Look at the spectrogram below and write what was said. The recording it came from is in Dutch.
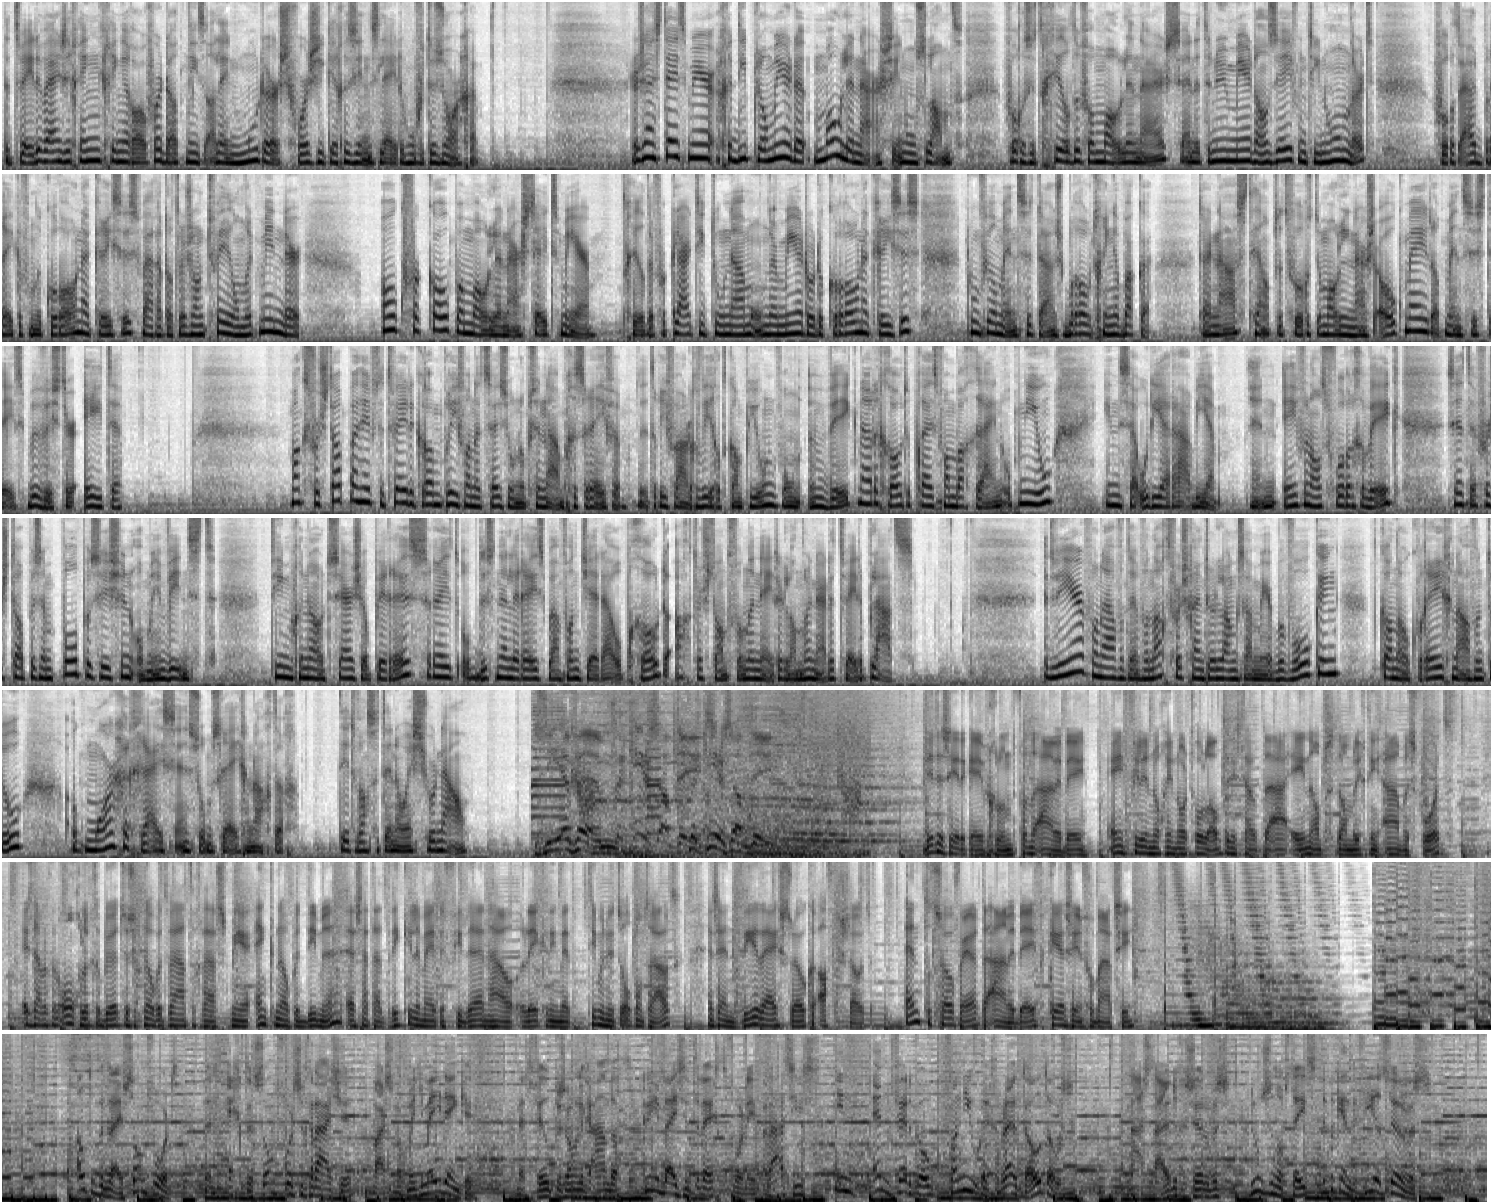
De tweede wijziging ging erover dat niet alleen moeders voor zieke gezinsleden hoeven te zorgen. Er zijn steeds meer gediplomeerde molenaars in ons land. Volgens het Gilde van Molenaars zijn het er nu meer dan 1700. Voor het uitbreken van de coronacrisis waren dat er zo'n 200 minder. Ook verkopen molenaars steeds meer. Gilde verklaart die toename onder meer door de coronacrisis... toen veel mensen thuis brood gingen bakken. Daarnaast helpt het volgens de molenaars ook mee dat mensen steeds bewuster eten. Max Verstappen heeft de tweede Grand Prix van het seizoen op zijn naam geschreven. De drievoudig wereldkampioen won een week na de grote prijs van Bahrein opnieuw in Saoedi-Arabië. En evenals vorige week zette Verstappen zijn pole position om in winst. Teamgenoot Sergio Perez reed op de snelle racebaan van Jeddah op grote achterstand van de Nederlander naar de tweede plaats. Het weer, vanavond en vannacht verschijnt er langzaam meer bewolking. Het kan ook regenen af en toe. Ook morgen grijs en soms regenachtig. Dit was het NOS Journaal. ZFM, verkeersupdate. verkeersupdate. Dit is Erik Evengroen van de AWB. Eén file nog in Noord-Holland en die staat op de A1 Amsterdam richting Amersfoort. Is namelijk een ongeluk gebeurd tussen knoop het Watergraafsmeer en knoop het Diemen. Er staat daar 3 kilometer file en hou rekening met 10 minuten oponthoud. Er zijn drie rijstroken afgesloten. En tot zover de ANWB Verkeersinformatie. Autobedrijf Zandvoort. Een echte Zandvoortse garage waar ze nog met je meedenken. Met veel persoonlijke aandacht kun je bij ze terecht voor reparaties in en verkoop van nieuw en gebruikte auto's. Naast de huidige service doen ze nog steeds de bekende Fiat-service.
